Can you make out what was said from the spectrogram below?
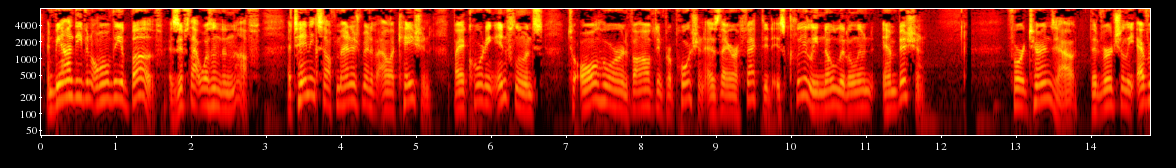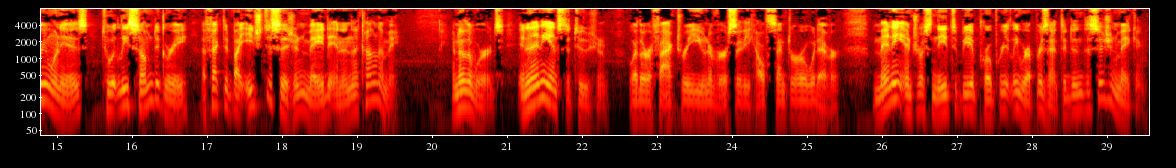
and beyond even all the above, as if that wasn't enough. Attaining self management of allocation by according influence to all who are involved in proportion as they are affected is clearly no little ambition. For it turns out that virtually everyone is, to at least some degree, affected by each decision made in an economy. In other words, in any institution, whether a factory, university, health center, or whatever, many interests need to be appropriately represented in decision making.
